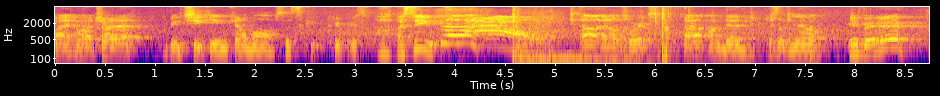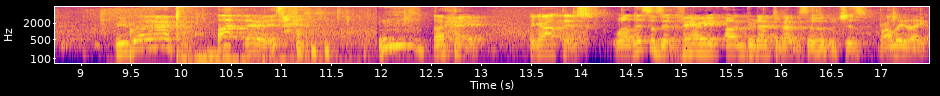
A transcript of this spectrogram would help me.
Alright, I'm gonna try to be cheeky and kill mobs with cre- creepers. I see you. Ah! Ow! Oh, that almost worked. Ah, I'm dead. Just let you know. Creeper! Creeper! Ah, there it is. Alright. I got this. Well, this was a very unproductive episode, which is probably like,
